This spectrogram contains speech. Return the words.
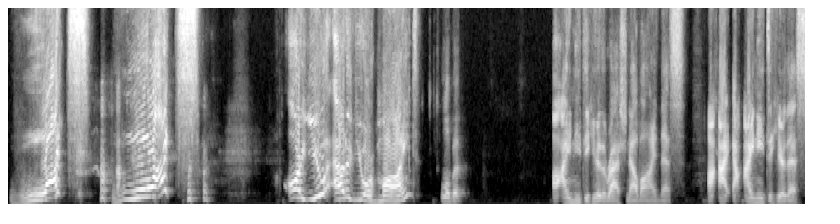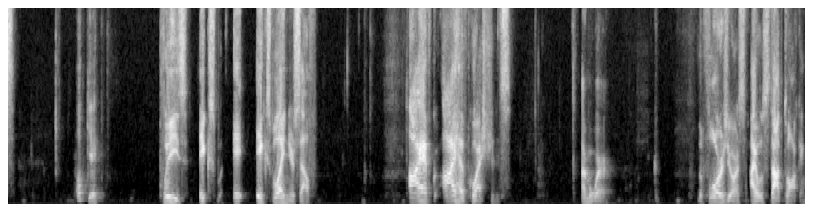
What? what? Are you out of your mind? A little bit. I I need to hear the rationale behind this. I I, I need to hear this. Okay. Please exp- explain yourself. I have I have questions. I'm aware. The floor is yours. I will stop talking.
